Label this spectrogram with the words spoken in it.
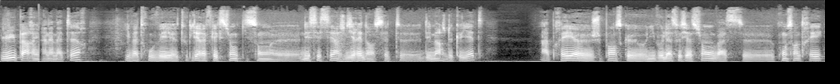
lu par un amateur. Il va trouver toutes les réflexions qui sont nécessaires, je dirais, dans cette démarche de cueillette. Après, je pense qu'au niveau de l'association, on va se concentrer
